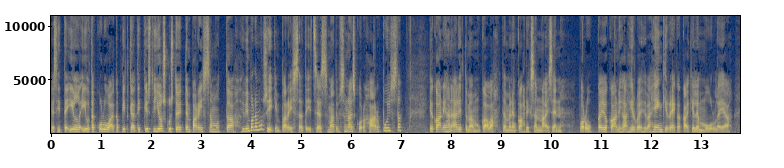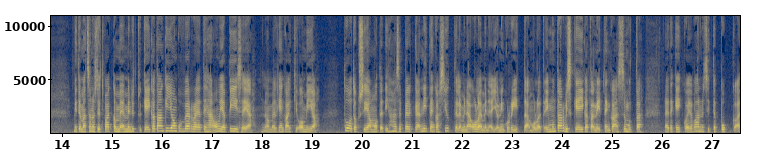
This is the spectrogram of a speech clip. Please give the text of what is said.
ja sitten ilta kuluu aika pitkälti tietysti joskus töiden parissa, mutta hyvin paljon musiikin parissa. Että itse asiassa mä oon naiskuoro Harpuissa, joka on ihan älyttömän mukava tämmöinen kahdeksan naisen porukka, joka on ihan hirveän hyvä henkireikä kaikille muulle. Ja miten mä sanoisin, että vaikka me, me nyt keikataankin jonkun verran ja tehdään omia biisejä, ne on melkein kaikki omia tuotoksia, mutta ihan se pelkkä niiden kanssa jutteleminen ja oleminen jo niin kuin riittää mulle. Että ei mun tarvitsisi keikata niiden kanssa, mutta näitä keikkoja vaan nyt sitten pukkaa.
